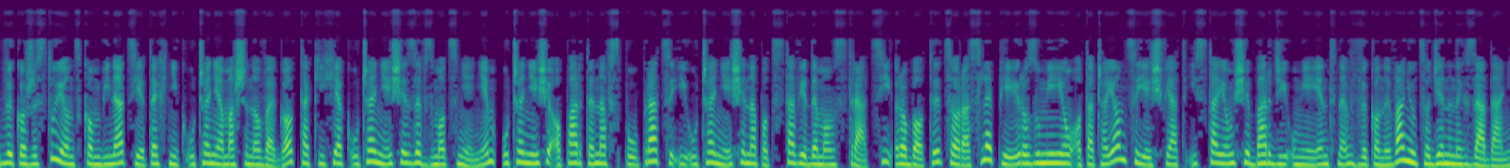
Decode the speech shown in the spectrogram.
Wykorzystując kombinację technik uczenia maszynowego, takich jak uczenie się ze wzmocnieniem, uczenie się oparte na współpracy i uczenie się na podstawie demonstracji, roboty coraz lepiej rozumieją otaczający je świat i stają się bardziej umiejętne w wykonywaniu codziennych zadań.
